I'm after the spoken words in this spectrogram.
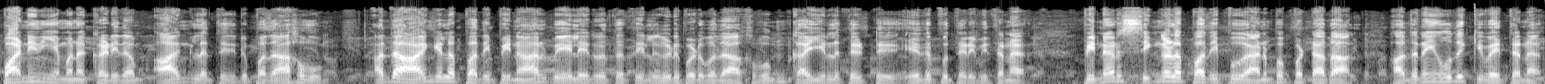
பணி நியமன கடிதம் ஆங்கிலத்தில் இருப்பதாகவும் அந்த ஆங்கில பதிப்பினால் வேலைநிறுத்தத்தில் ஈடுபடுவதாகவும் கையெழுத்திட்டு எதிர்ப்பு தெரிவித்தனர். பின்னர் சிங்கள பதிப்பு அனுப்பப்பட்டதால் அதனை ஒதுக்கி வைத்தனர்.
